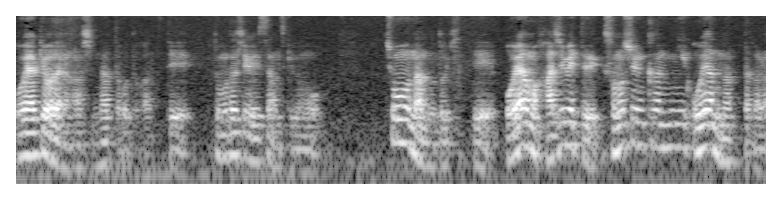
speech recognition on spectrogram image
親兄弟の話になったことがあって友達が言ってたんですけども長男の時って親も初めてその瞬間に親になったから、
